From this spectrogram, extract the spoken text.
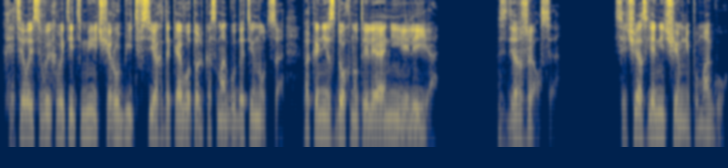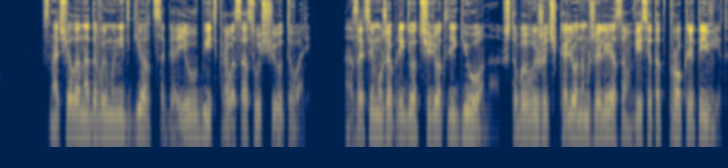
Хотелось выхватить меч и рубить всех, до кого только смогу дотянуться, пока не сдохнут или они, или я. Сдержался. Сейчас я ничем не помогу. Сначала надо выманить герцога и убить кровососущую тварь. А затем уже придет черед легиона, чтобы выжечь каленым железом весь этот проклятый вид.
